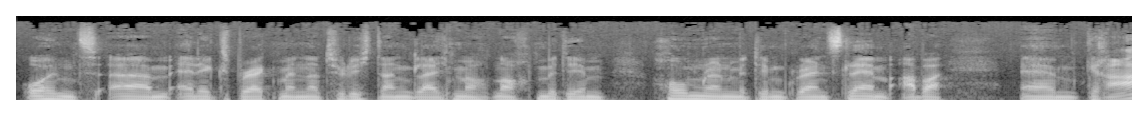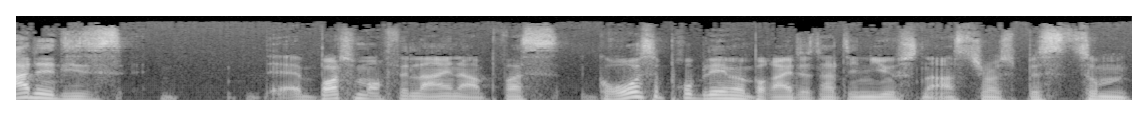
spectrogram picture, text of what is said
und ähm, Alex Bregman natürlich dann gleich noch, noch mit dem Home Run, mit dem Grand Slam. Aber ähm, gerade dieses äh, Bottom of the Lineup, was große Probleme bereitet hat den Houston Astros bis zum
